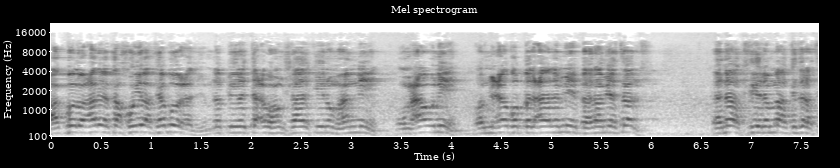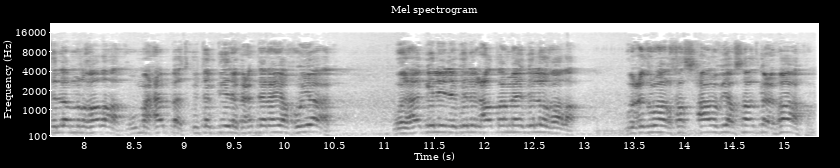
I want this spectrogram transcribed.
أقبلوا عليك أخوياك يا أبو علي ملبين الدعوه ومشاركين ومهنين ومعاونين ومن رب العالمين بهنا مئة ألف. أنا كثير ما قدرت إلا من غلاك ومحبتك وتقديرك عندنا يا أخوياك. والها قليل يقل العطاء ما يقل الغلا وعذروا الخصحان فيها صادق عفاكم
